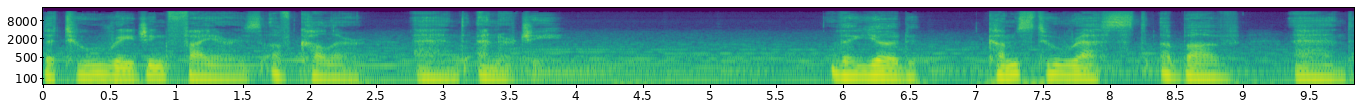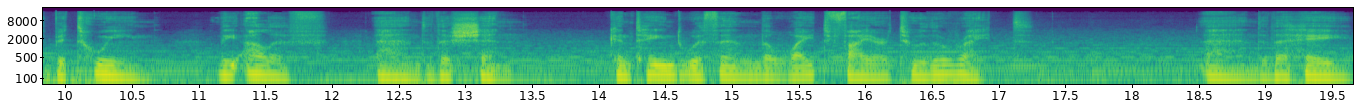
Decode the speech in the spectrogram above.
the two raging fires of color and energy. The Yud comes to rest above and between the Aleph and the Shin, contained within the white fire to the right. And the Hay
